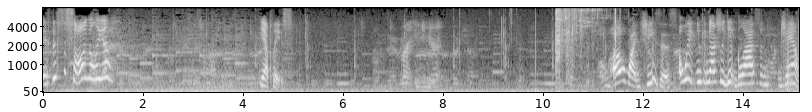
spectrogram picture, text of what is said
Is this the song, Aaliyah? Let's turn off the music. Yeah, please. Alright, can you hear it? Oh my. Oh my Jesus. Oh wait, you can actually get glass and jam.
